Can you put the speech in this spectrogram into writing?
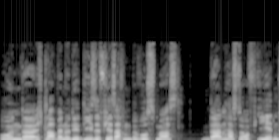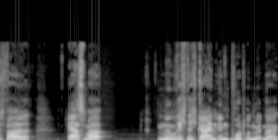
Und äh, ich glaube, wenn du dir diese vier Sachen bewusst machst, dann hast du auf jeden Fall erstmal einen richtig geilen Input und mit einer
